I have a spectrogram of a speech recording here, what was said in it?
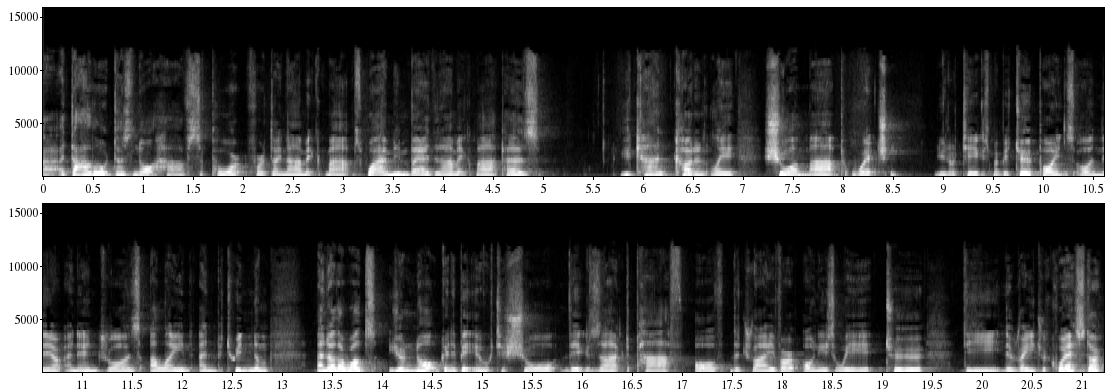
Adalo does not have support for dynamic maps. What I mean by a dynamic map is you can't currently show a map which you know takes maybe two points on there and then draws a line in between them. In other words, you're not going to be able to show the exact path of the driver on his way to the, the ride requester.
